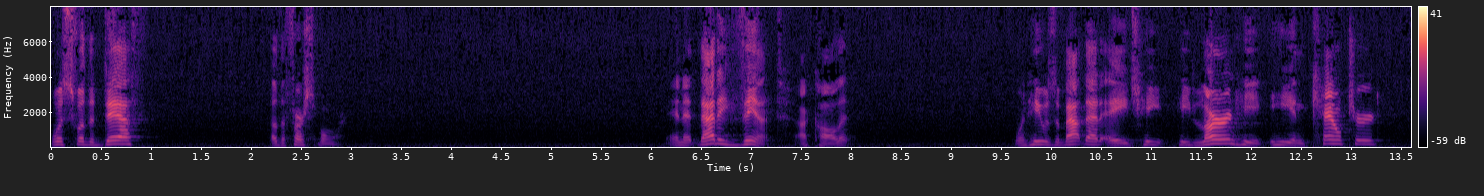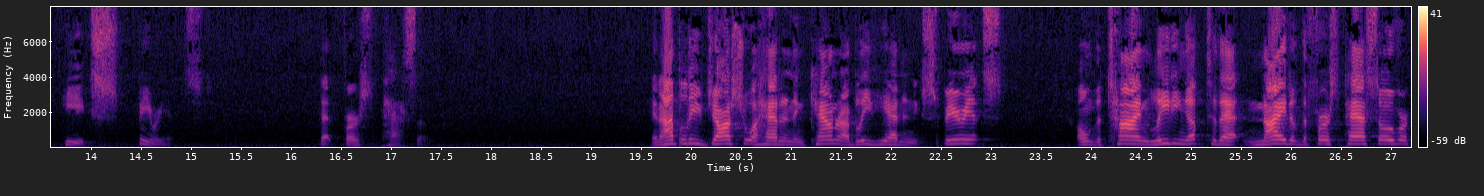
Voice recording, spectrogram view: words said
was for the death of the firstborn. And at that event, I call it, when he was about that age, he, he learned, he, he encountered, he experienced that first Passover. And I believe Joshua had an encounter, I believe he had an experience on the time leading up to that night of the first Passover,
